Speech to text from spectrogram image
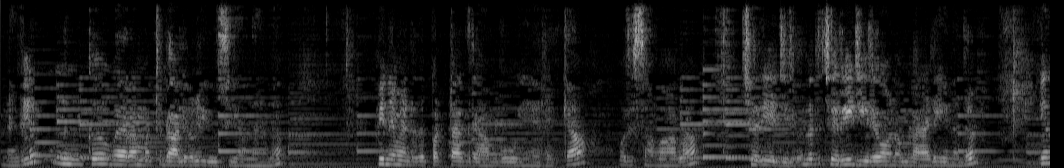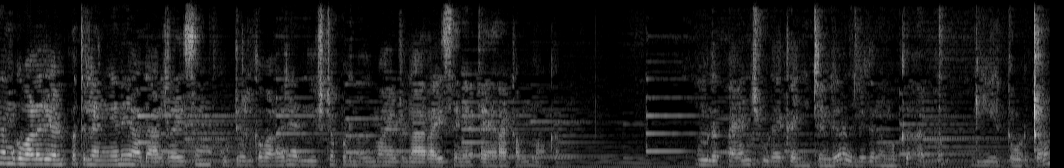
അല്ലെങ്കിൽ നിങ്ങൾക്ക് വേറെ മറ്റു ഡാലുകൾ യൂസ് ചെയ്യാവുന്നതാണ്. പിന്നെ വേണ്ടത് പട്ട ഗ്രാമ്പൂ ഏലക്ക ഒരു സവാള ചെറിയ ജീരകം. എന്നിട്ട് ചെറിയ ജീരകമാണ് നമ്മൾ ആഡ് ചെയ്യുന്നത്. ഇനി നമുക്ക് വളരെ എളുപ്പത്തിൽ എങ്ങനെ ആ ഡാൽ റൈസും കുട്ടികൾക്ക് വളരെയധികം ഇഷ്ടപ്പെടുന്നതുമായിട്ടുള്ള ആ റൈസ് എങ്ങനെ തയ്യാറാക്കാം എന്ന് നോക്കാം. നമ്മുടെ പാൻ ചൂടായി കഴിഞ്ഞിട്ടുണ്ട്. അതിലേക്ക് നമുക്ക് അപ്പം ഗീ ഇട്ട് കൊടുക്കാം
